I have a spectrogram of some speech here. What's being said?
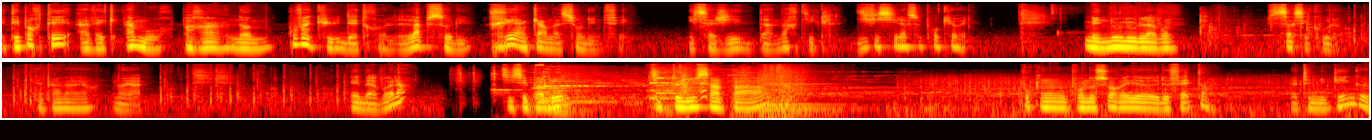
était portée avec amour par un homme convaincu d'être l'absolue réincarnation d'une fée. Il s'agit d'un article difficile à se procurer. Mais nous, nous l'avons. Ça, c'est cool. Il. Et ben voilà. Si c'est pas beau, petite tenue sympa pour, nos soirées euh, de fête. La tenue tingle.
